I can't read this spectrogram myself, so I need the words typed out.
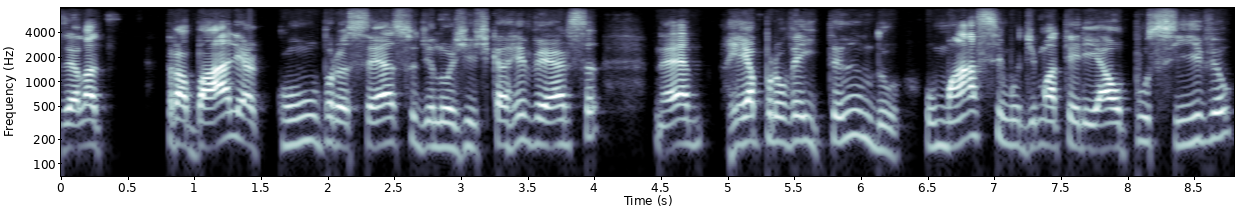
Ela trabalha com o processo de logística reversa, né, reaproveitando o máximo de material possível,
